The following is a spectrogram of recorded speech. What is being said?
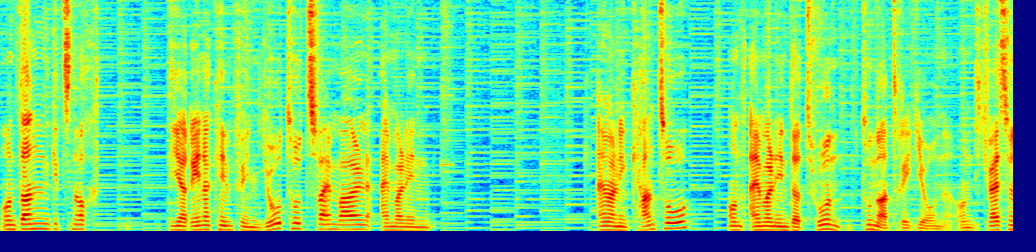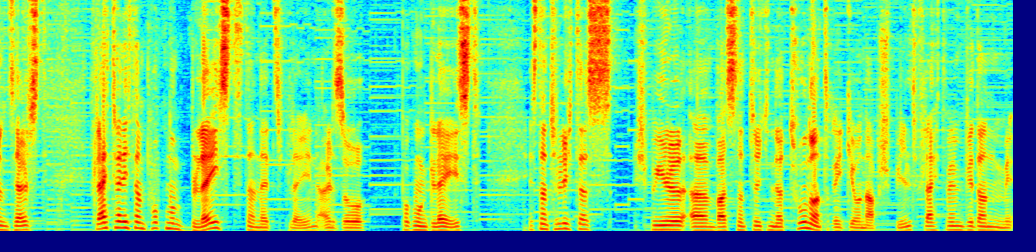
Und dann gibt es noch die Arena-Kämpfe in Yoto zweimal, einmal in einmal in Kanto und einmal in der Tunat-Region. Und ich weiß schon selbst, vielleicht werde ich dann Pokémon Blazed dann Let's Playen, also Pokémon Glazed, ist natürlich das Spiel, äh, was natürlich in der Tunat-Region abspielt. Vielleicht wenn wir dann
